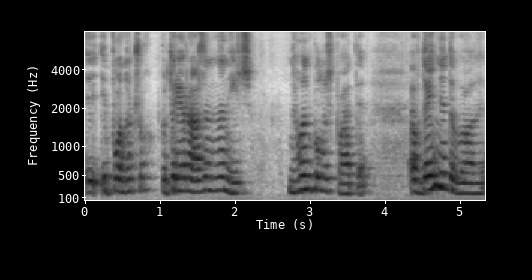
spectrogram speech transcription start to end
і поночок, по три рази на ніч. Не було спати, а вдень не давали.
